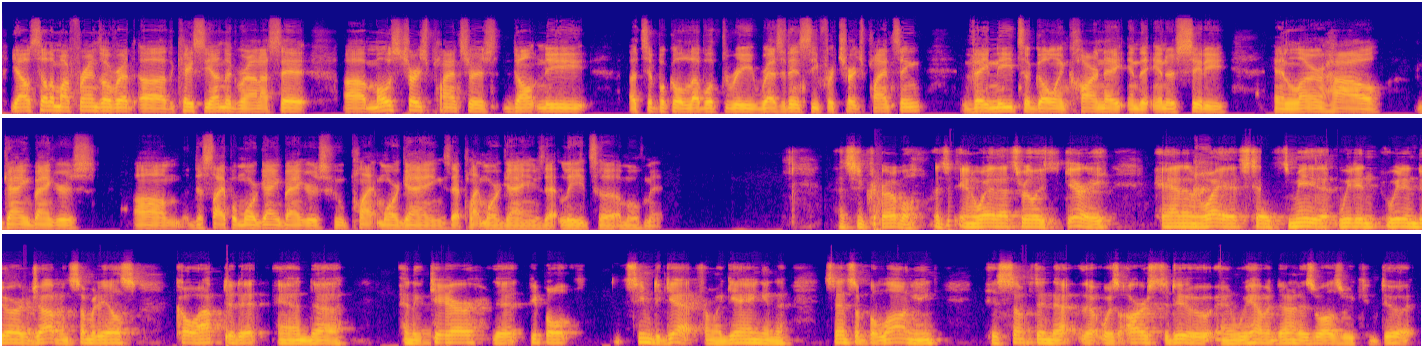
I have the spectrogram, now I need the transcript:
Yeah, I was telling my friends over at uh, the KC Underground. I said uh, most church planters don't need a typical level three residency for church planting. They need to go incarnate in the inner city and learn how gangbangers um, disciple more gangbangers who plant more gangs that plant more gangs that lead to a movement. That's incredible. It's, in a way, that's really scary and in a way, it says to me that we didn't we didn't do our job, and somebody else co-opted it, and uh, and the care that people seem to get from a gang and a sense of belonging is something that, that was ours to do, and we haven't done it as well as we can do it.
